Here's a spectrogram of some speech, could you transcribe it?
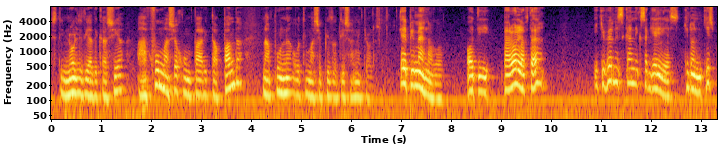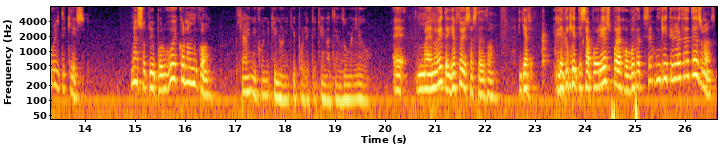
στην όλη διαδικασία αφού μας έχουν πάρει τα πάντα να πούνε ότι μας επιδοτήσανε κιόλας. Και επιμένω εγώ ότι παρόλα αυτά η κυβέρνηση κάνει εξαγγελίες κοινωνικής πολιτικής μέσω του Υπουργού Οικονομικών. Ποια είναι η κοινωνική πολιτική να την δούμε λίγο. Ε, μα εννοείται, γι' αυτό είσαστε εδώ. Για, Γιατί και τις απορίες που έχω εγώ θα τις έχουν και οι τηλεθεατές μας.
